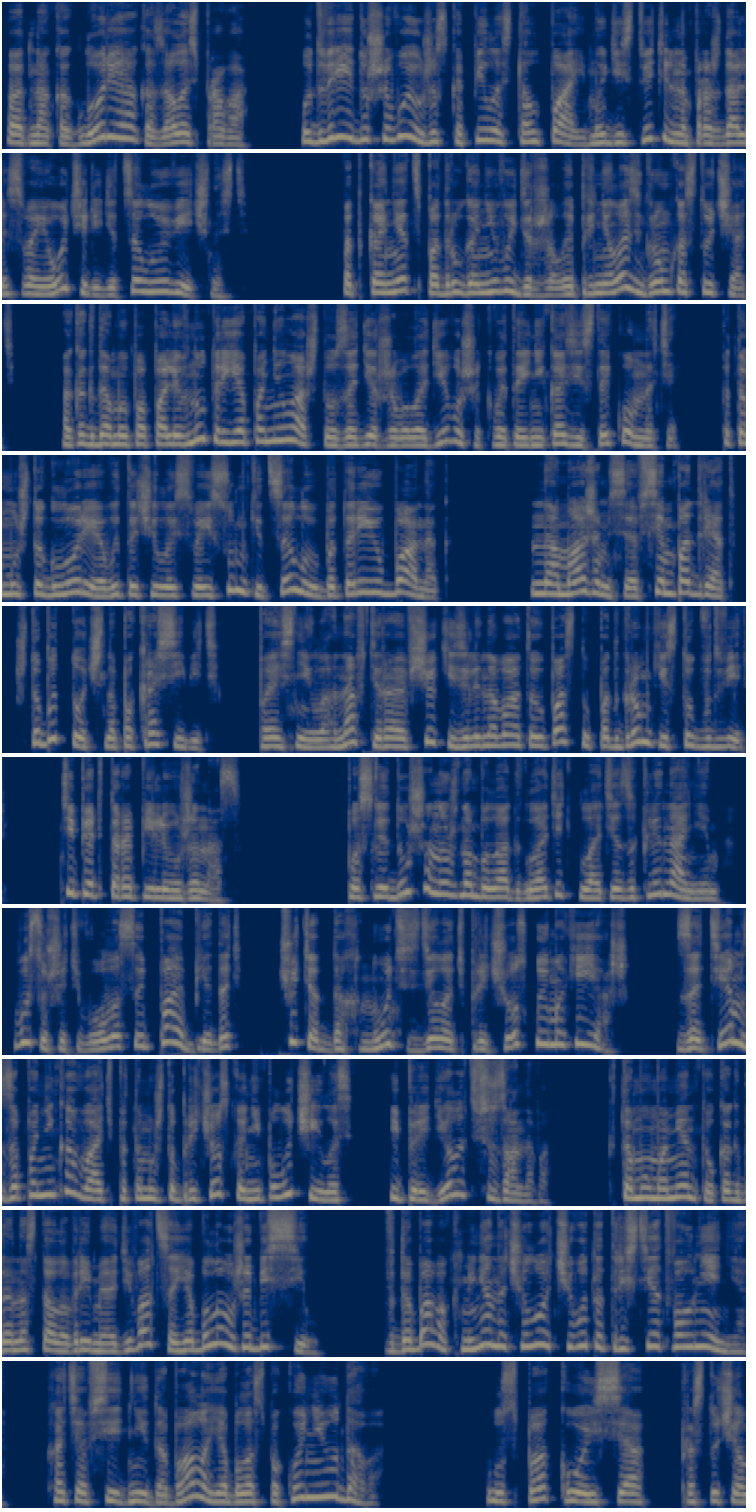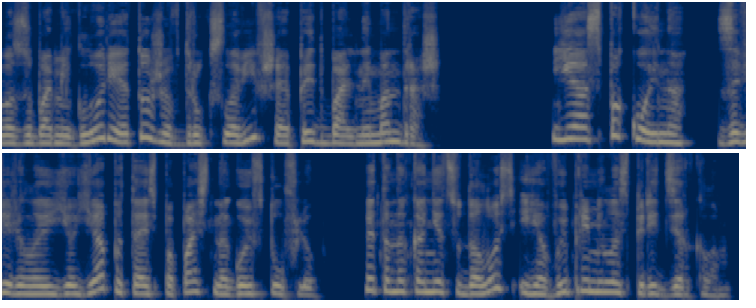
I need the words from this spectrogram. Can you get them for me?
Однако Глория оказалась права. У дверей душевой уже скопилась толпа, и мы действительно прождали своей очереди целую вечность. Под конец подруга не выдержала и принялась громко стучать. А когда мы попали внутрь, я поняла, что задерживала девушек в этой неказистой комнате, потому что Глория вытащила из своей сумки целую батарею банок. «Намажемся всем подряд, чтобы точно покрасивить», пояснила она, втирая в щеки зеленоватую пасту под громкий стук в дверь. Теперь торопили уже нас. После душа нужно было отгладить платье заклинанием, высушить волосы, пообедать, чуть отдохнуть, сделать прическу и макияж. Затем запаниковать, потому что прическа не получилась, и переделать все заново. К тому моменту, когда настало время одеваться, я была уже без сил. Вдобавок, меня начало чего-то трясти от волнения, хотя все дни до бала я была спокойнее удава. «Успокойся», – простучала зубами Глория, тоже вдруг словившая предбальный мандраж. «Я спокойно», – заверила ее я, пытаясь попасть ногой в туфлю. Это, наконец, удалось, и я выпрямилась перед зеркалом.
